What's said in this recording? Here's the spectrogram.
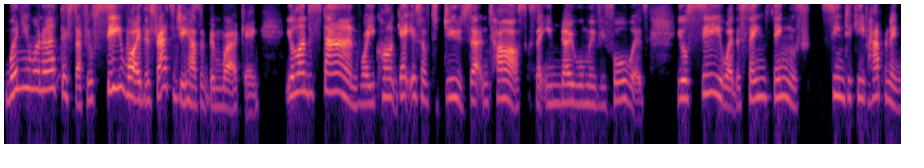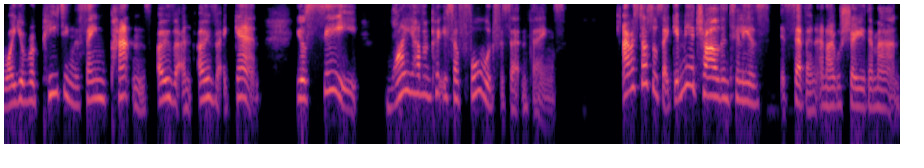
when you unearth this stuff, you'll see why the strategy hasn't been working. You'll understand why you can't get yourself to do certain tasks that you know will move you forwards. You'll see why the same things seem to keep happening, why you're repeating the same patterns over and over again. You'll see why you haven't put yourself forward for certain things. Aristotle said, Give me a child until he is seven, and I will show you the man.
